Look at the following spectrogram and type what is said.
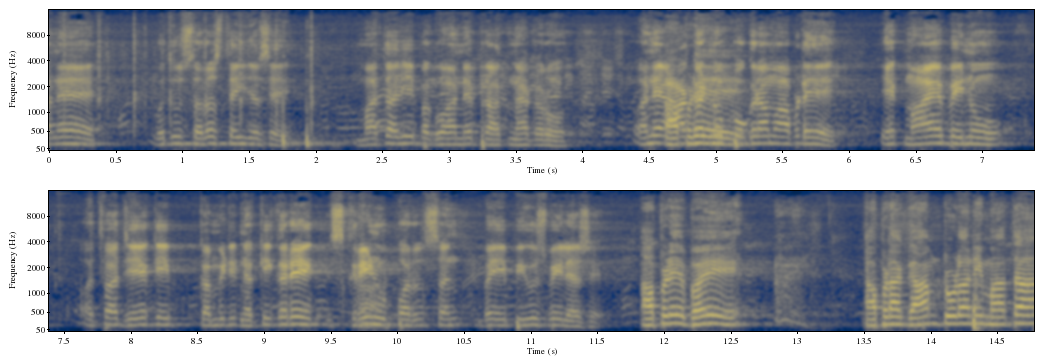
અને બધું સરસ થઈ જશે. માતાજી ભગવાનને પ્રાર્થના કરો. અને આગળનો પ્રોગ્રામ આપણે એક માયાભાઈનું અથવા જે કંઈ કમિટી નક્કી કરે સ્ક્રીન ઉપર ભાઈ પિયુષભાઈ લેશે. આપણે ભાઈ આપણા ગામ ટોળાની માતા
